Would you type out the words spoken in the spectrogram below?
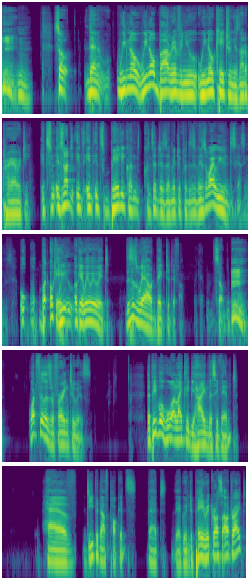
Mm. So then we know we know bar revenue. We know catering is not a priority. It's it's not it, it, it's barely con- considered as a metric for this event. So why are we even discussing this? Oh, But okay, We- okay, wait, wait, wait. This is where I would beg to differ. Okay, so what Phil is referring to is the people who are likely behind this event have deep enough pockets that they're going to pay Rick Ross outright.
